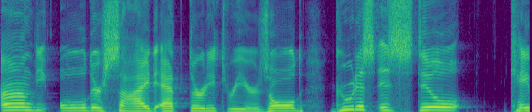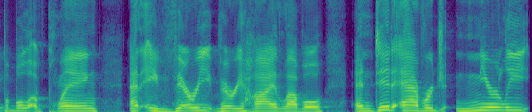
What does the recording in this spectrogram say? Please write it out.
on the older side at 33 years old, Gudas is still capable of playing at a very, very high level and did average nearly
